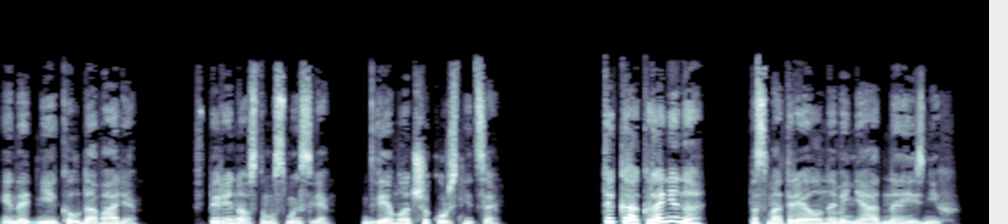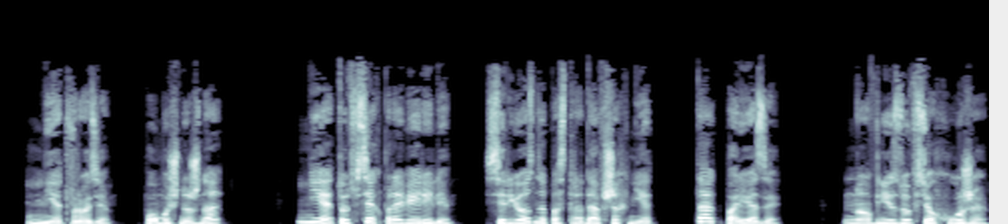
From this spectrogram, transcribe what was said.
и над ней колдовали. В переносном смысле. Две младшекурсницы. «Ты как, ранена?» Посмотрела на меня одна из них. «Нет, вроде. Помощь нужна?» «Нет, тут всех проверили. Серьезно пострадавших нет. Так, порезы. Но внизу все хуже.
